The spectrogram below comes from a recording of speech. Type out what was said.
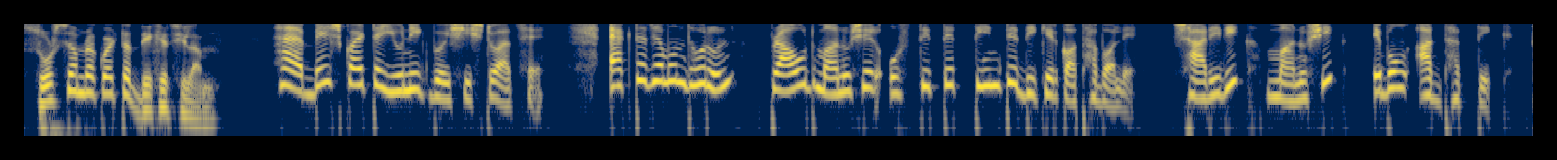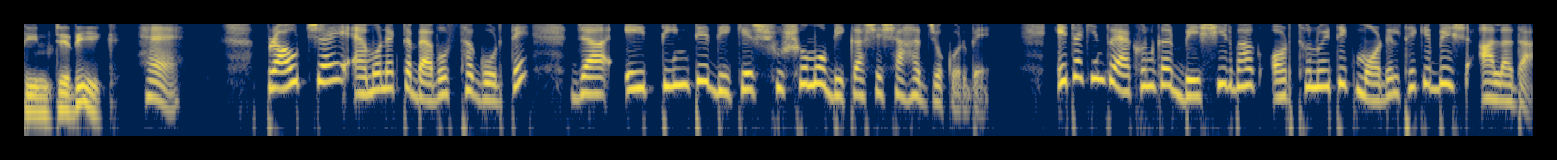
সোর্সে আমরা কয়েকটা দেখেছিলাম। হ্যাঁ বেশ কয়েকটা ইউনিক বৈশিষ্ট্য আছে। একটা যেমন ধরুন প্রাউড মানুষের অস্তিত্বের তিনটে দিকের কথা বলে শারীরিক মানসিক এবং আধ্যাত্মিক। তিনটে দিক? হ্যাঁ প্রাউড চায় এমন একটা ব্যবস্থা গড়তে যা এই তিনটে দিকের সুষম বিকাশে সাহায্য করবে। এটা কিন্তু এখনকার বেশিরভাগ অর্থনৈতিক মডেল থেকে বেশ আলাদা।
